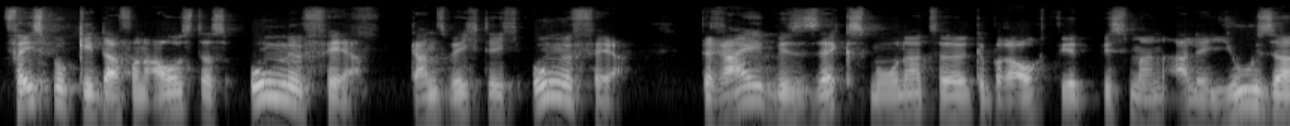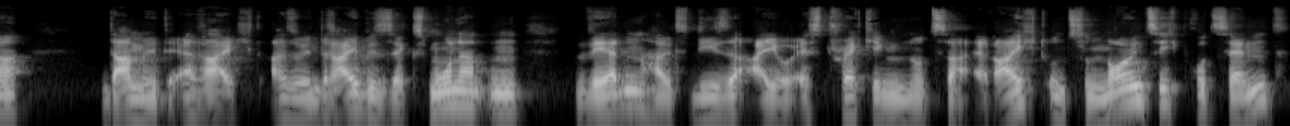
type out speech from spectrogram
Facebook geht davon aus, dass ungefähr, ganz wichtig, ungefähr drei bis sechs Monate gebraucht wird, bis man alle User damit erreicht. Also in drei bis sechs Monaten werden halt diese iOS-Tracking-Nutzer erreicht und zu 90 Prozent,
